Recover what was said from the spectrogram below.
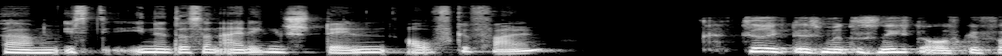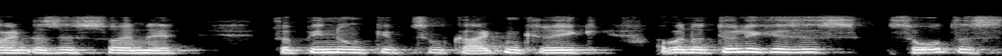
ähm, ist Ihnen das an einigen Stellen aufgefallen? Direkt ist mir das nicht aufgefallen, dass es so eine Verbindung gibt zum Kalten Krieg. Aber natürlich ist es so, dass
